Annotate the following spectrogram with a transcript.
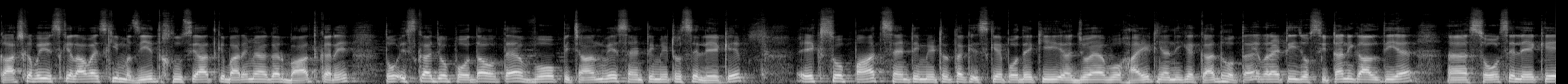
काश का भाई इसके अलावा इसकी मज़ीद खसूसियात के बारे में अगर बात करें तो इसका जो पौधा होता है, वो पचानवे सेंटीमीटर से ले लेके 105 सेंटीमीटर तक इसके पौधे की जो है वो हाइट, यानी कि कद होता है। वैरायटी जो सिटा निकालती है 100 से लेके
